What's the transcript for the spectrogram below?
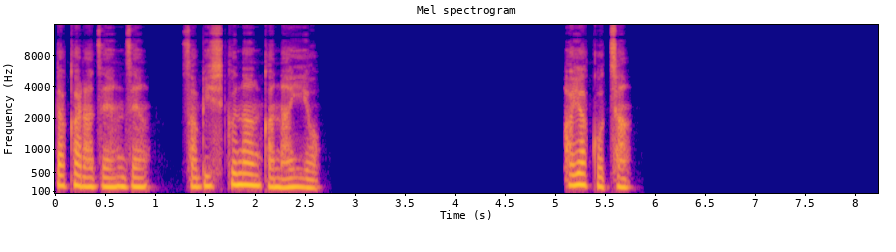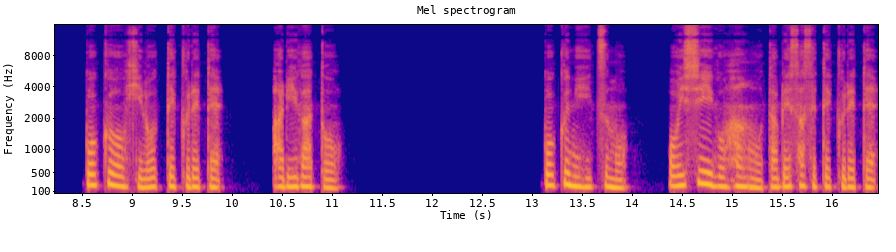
だから全然、寂しくなんかないよ。あやこちゃん。僕を拾ってくれて、ありがとう。僕にいつも、美味しいご飯を食べさせてくれて、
